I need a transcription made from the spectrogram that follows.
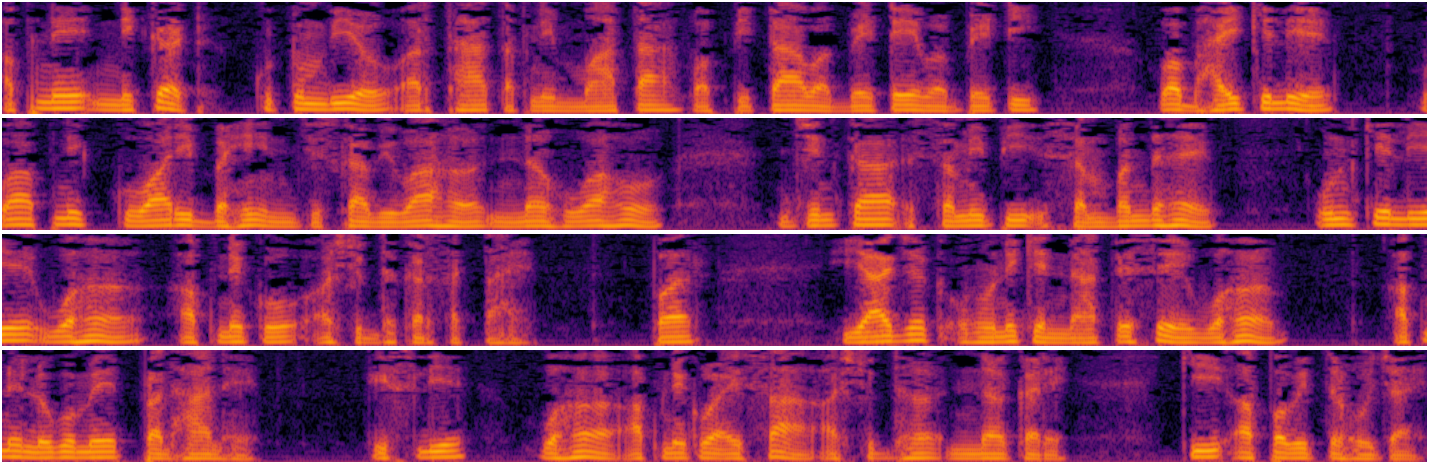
अपने निकट कुटुंबियों, अर्थात अपनी माता व पिता व बेटे व बेटी व भाई के लिए व अपनी कुंवारी बहन जिसका विवाह न हुआ हो, जिनका समीपी संबंध है, उनके लिए वह अपने को अशुद्ध कर सकता है। पर याजक होने के नाते से वह अपने लोगों में प्रधान है, इसलिए वह अपने को ऐसा अशुद्ध न करे कि अपवित्र हो जाए।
